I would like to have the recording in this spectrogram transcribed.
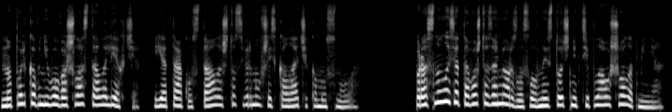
Но только в него вошла, стало легче. Я так устала, что, свернувшись калачиком, уснула. Проснулась от того, что замерзла, словно источник тепла ушел от меня.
